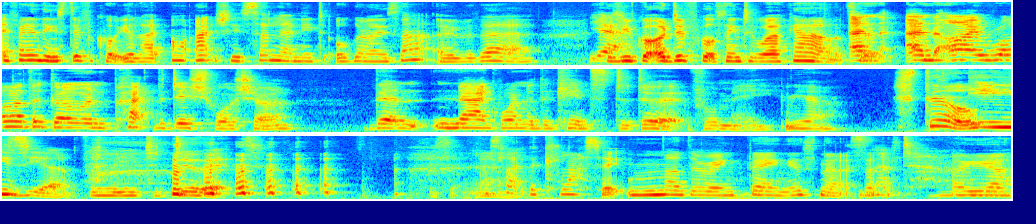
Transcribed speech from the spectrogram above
if anything's difficult, you're like, oh, actually, suddenly I need to organise that over there because Yeah. you've got a difficult thing to work out. so- And and I rather go and pack the dishwasher than nag one of the kids to do it for me. yeah, still, Easier for me to do it. That's like the classic mothering thing, isn't it? Isn't that oh, terrible? Oh yeah.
